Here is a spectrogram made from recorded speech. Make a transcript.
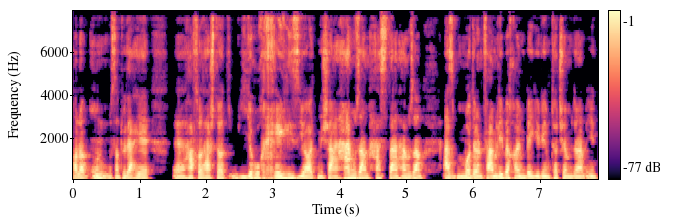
حالا اون مثلا تو دهه 70 80 یهو خیلی زیاد میشن. هنوزم هستن هنوزم از Modern Family ی بخوایم بگیریم تا چه می‌دونم این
